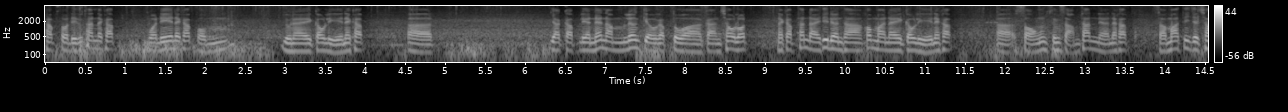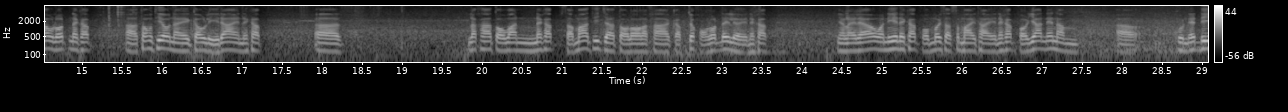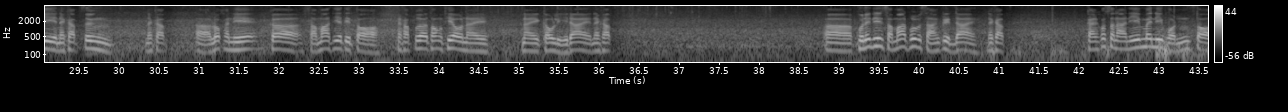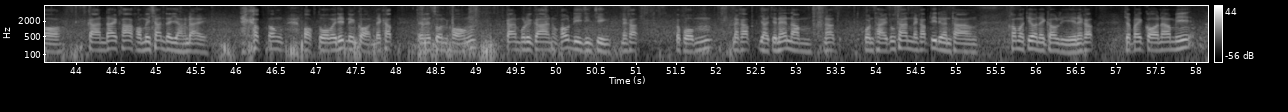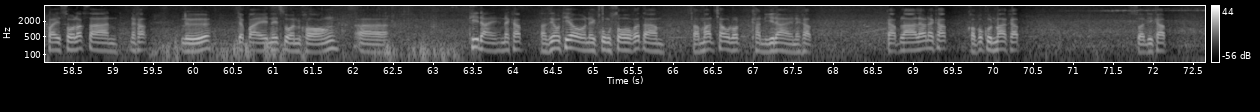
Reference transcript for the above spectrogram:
ครับสวัสดีทุกท่านนะครับ วันนี้นะครับผมอยู่ในเกาหลีนะครับออยากกลับเรียนแนะนำเรื่องเกี่ยวกับตัวการเช่ารถนะครับ ท่านใดที่เดินทางเข้ามาในเกาหลีนะครับสองถึงสามท่านเนี่ยนะครับ สามารถที่จะเช่ารถนะครับท่องเที่ยวในเกาหลีได้นะครับราคาต่อวันนะครับ สามารถที่จะต่อรองราคากับเจ้าของรถได้เลยนะครับ อย่างไรแล้ววันนี้นะครับผมบริษัทสมายไทยนะครับขออนุญาตแนะนำ คุณเอ็ดดี้นะครับซึ่งนะครับรถคันนี้ก็สามารถที่จะติดต่อนะครับเพื่อท่องเที่ยวในในเกาหลีได้นะครับคุณเอ็ดดี้สามารถพูดภาษาอังกฤษได้นะครับ การโฆษณานี้ไม่มีผลต่อการได้ค่าคอมมิชชั่นแต่อย่างใดนะครับต้องออกตัวไว้นิดนึงก่อนนะครับ แต่ในส่วนของการบริการของเขาดีจริง ๆ นะครับกับผมนะครับอยากจะแนะนำนะ คนไทยทุกท่านนะครับที่เดินทางเข้ามาเที่ยวในเกาหลีนะครับ จะไปเกาะนามิไปโซลักซานนะครับหรือจะไปในส่วนของอที่ใดนะครับสถานที่ท่องเที่ยวในกรุงโซลก็ตามสามารถเช่ารถคันนี้ได้นะครับกลับลาแล้วนะครับ ขอบพระคุณมากครับ สวัสดีครับ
